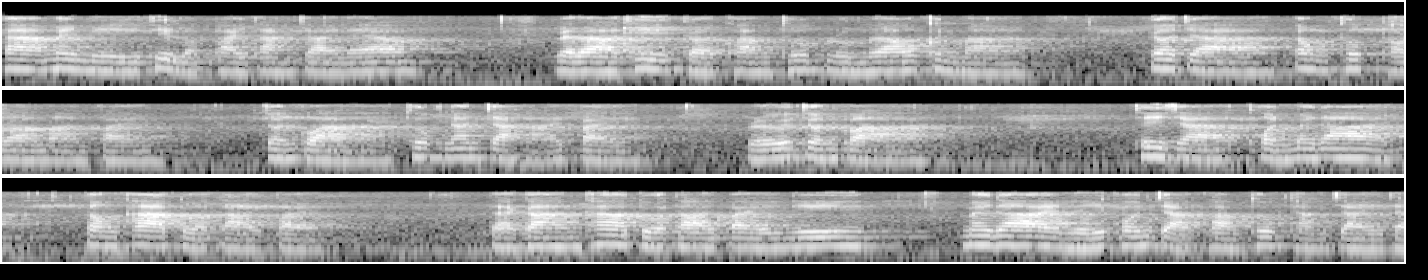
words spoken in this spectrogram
ถ้าไม่มีที่หลบภัยทางใจแล้ว เวลาที่เกิดความทุกข์รุมเร้าขึ้นมา ก็จะต้องทุกข์ทรมานไป จนกว่าทุกข์นั้นจะหายไป หรือจนกว่า ที่จะทนไม่ได้ ต้องฆ่าตัวตายไป แต่การฆ่าตัวตายไปนี้ ไม่ได้หนีพ้นจากความทุกข์ทางใจแต่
